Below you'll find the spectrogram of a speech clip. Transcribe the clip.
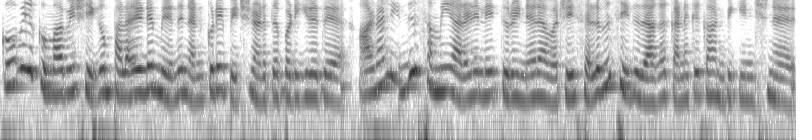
கோவில் கும்பாபிஷேகம் பலரிடமிருந்து நன்கொடை பெற்று நடத்தப்படுகிறது. ஆனால் இந்து சமய அறநிலைத்துறையினர் அவற்றை செலவு செய்ததாக கணக்கு காண்பிக்கின்றனர்.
